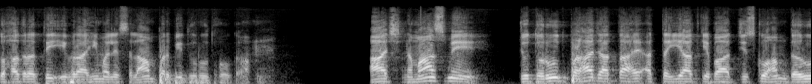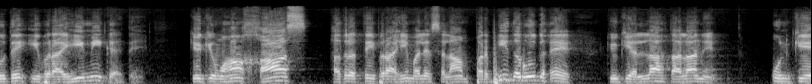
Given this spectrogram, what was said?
तो हज़रत इब्राहिम सलाम पर भी दुरूद होगा। आज नमाज़ में जो दरूद पढ़ा जाता है अतयात के बाद, जिसको हम दरूद इब्राहिमी कहते हैं, क्योंकि वहाँ खास हज़रत इब्राहिम सलाम पर भी दरूद है क्योंकि अल्लाह ताला ने उनके,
